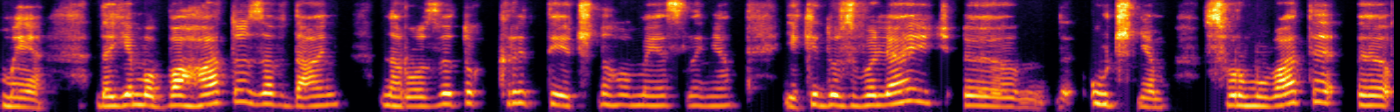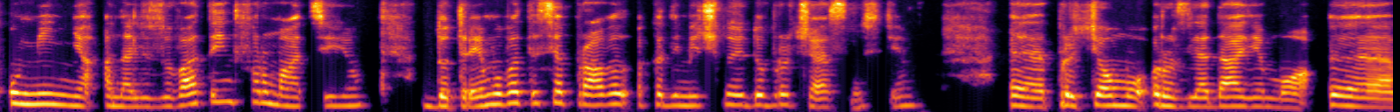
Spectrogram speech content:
Ми даємо багато завдань на розвиток критичного мислення, які дозволяють е, учням сформувати е, уміння аналізувати інформацію, дотримуватися правил академічної доброчесності. Е, при цьому розглядаємо е,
